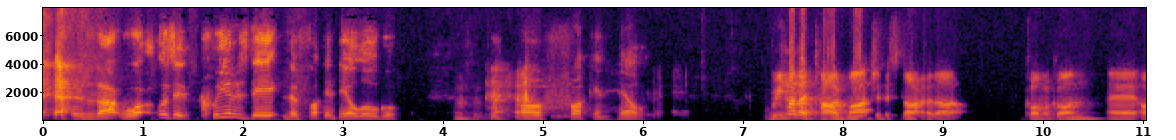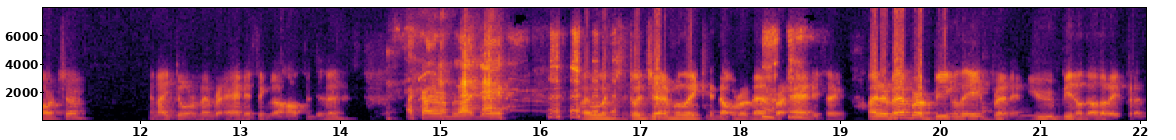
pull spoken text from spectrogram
Photo somewhere of Jesus. that. It was that what was it? Clear as day, the fucking hell logo. Oh fucking hell! we had a tag match at the start of that Comic Con, uh, Archer, and I don't remember anything that happened in it. I can't remember that day. I legitimately cannot remember anything. I remember being on the apron and you being on the other apron,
